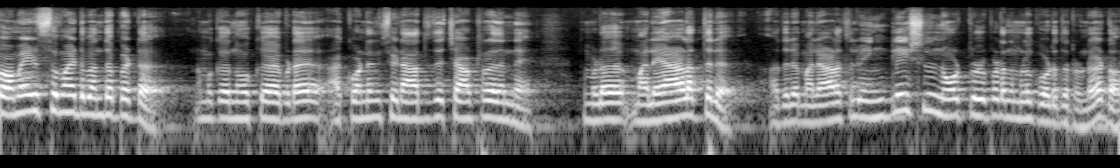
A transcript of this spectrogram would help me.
കോമേഴ്സുമായിട്ട് ബന്ധപ്പെട്ട് നമുക്ക് നോക്കുക. ഇവിടെ അക്കൗണ്ടൻസിയുടെ ആദ്യത്തെ ചാപ്റ്റർ തന്നെ നമ്മൾ മലയാളത്തിൽ അതിൽ മലയാളത്തിലും ഇംഗ്ലീഷിലും നോട്ട് ഉൾപ്പെടെ നമ്മൾ കൊടുത്തിട്ടുണ്ട് കേട്ടോ.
